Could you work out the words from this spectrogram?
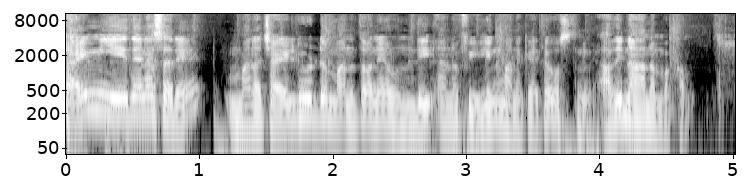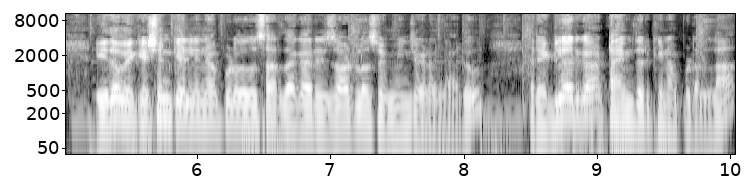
టైం ఏదైనా సరే మన చైల్డ్హుడ్ మనతోనే ఉంది అన్న ఫీలింగ్ మనకైతే వస్తుంది. అది నా నమ్మకం. ఏదో వెకేషన్కి వెళ్ళినప్పుడు సరదాగా రిసార్ట్లో స్విమ్మింగ్ చేయడం కాదు. రెగ్యులర్గా టైం దొరికినప్పుడల్లా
